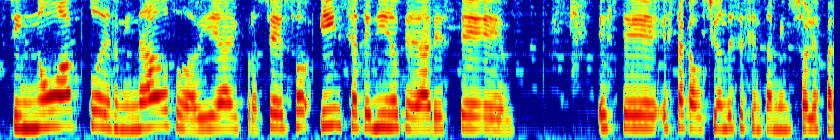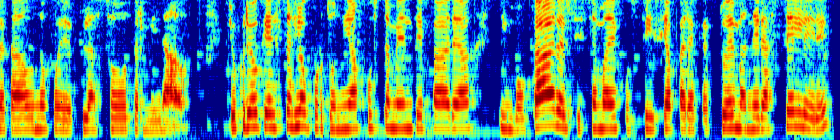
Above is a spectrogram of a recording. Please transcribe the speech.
si no ha terminado todavía el proceso y se ha tenido que dar este, este, esta caución de 60 mil soles para cada uno por el plazo terminado. Yo creo que esta es la oportunidad justamente para invocar al sistema de justicia para que actúe de manera célere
